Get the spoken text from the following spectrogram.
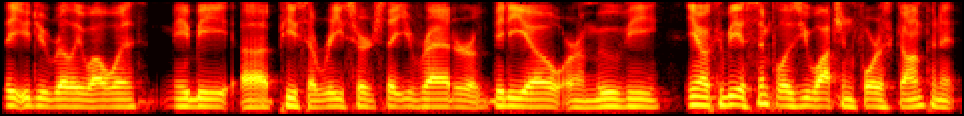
that you do really well with, maybe a piece of research that you've read or a video or a movie. You know, it could be as simple as you watching Forrest Gump and it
